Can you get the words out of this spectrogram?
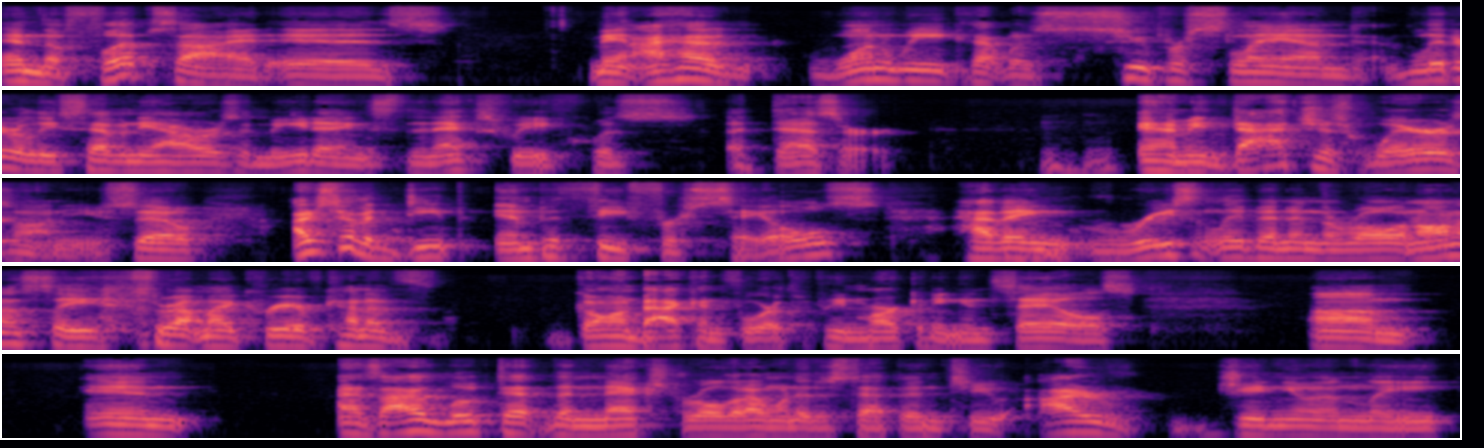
And the flip side is, man, I had one week that was super slammed, literally 70 hours of meetings. The next week was a desert. Mm-hmm. And I mean, that just wears on you. So I just have a deep empathy for sales, having mm-hmm. recently been in the role. And honestly, throughout my career, I've kind of gone back and forth between marketing and sales. Um, and as I looked at the next role that I wanted to step into, I genuinely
